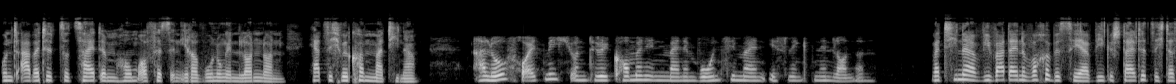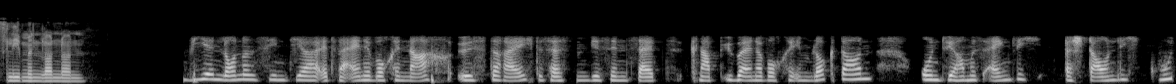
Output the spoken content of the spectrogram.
und arbeitet zurzeit im Homeoffice in ihrer Wohnung in London. Herzlich willkommen, Martina. Hallo, freut mich und willkommen in meinem Wohnzimmer in Islington in London. Martina, wie war deine Woche bisher? Wie gestaltet sich das Leben in London? Wir in London sind ja etwa eine Woche nach Österreich. Das heißt, wir sind seit knapp über einer Woche im Lockdown und wir haben uns eigentlich erstaunlich gut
